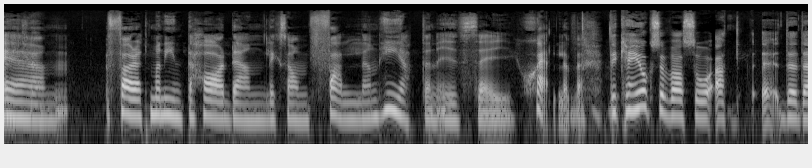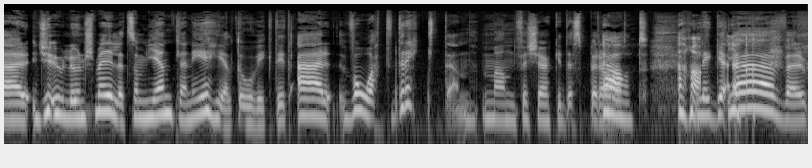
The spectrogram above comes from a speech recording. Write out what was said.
Ehm, för att man inte har den liksom, fallenheten i sig själv. Det kan ju också vara så att eh, det där jullunchmejlet som egentligen är helt oviktigt är våtdräkten man försöker desperat Ja. lägga Ja. över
